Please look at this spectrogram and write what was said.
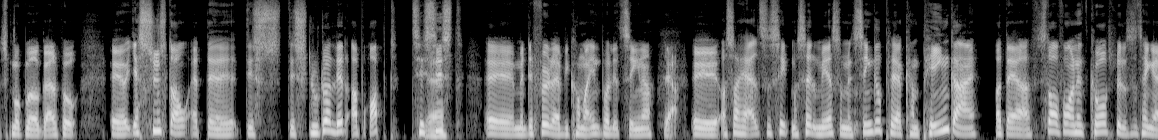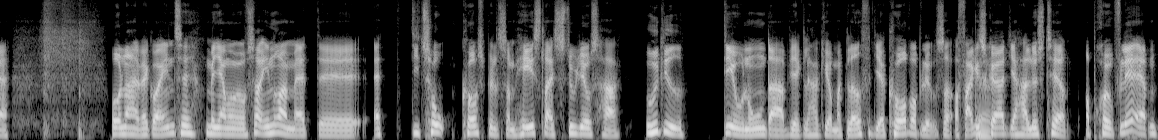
smuk måde at gøre det på. Øh, jeg synes dog, at øh, det, det slutter lidt abrupt til Ja. sidst, øh, men det føler jeg, at vi kommer ind på lidt senere. Ja. Og så har jeg altid set mig selv mere som en single-player campaign guy, og da jeg står foran et co-op-spil, så tænker jeg, åh oh, nej, hvad går jeg ind til? Men jeg må jo så indrømme, at, øh, at de to co-op-spil, som Hazelight Studios har udgivet, det er jo nogen, der virkelig har gjort mig glad for de her co-op-oplevelser, og faktisk ja. Gør, at jeg har lyst til at, at prøve flere af dem.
